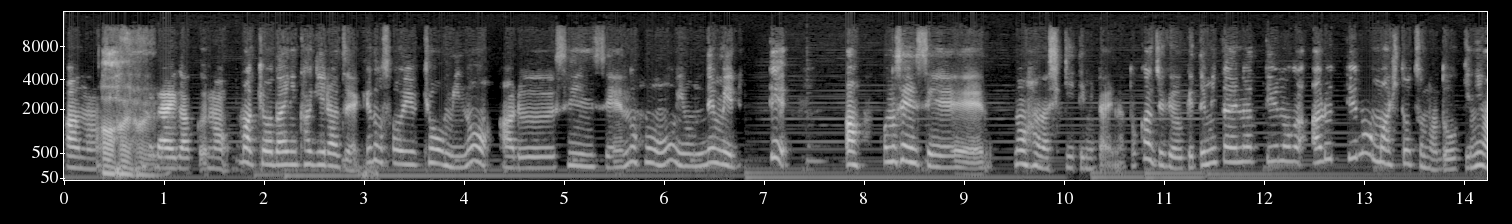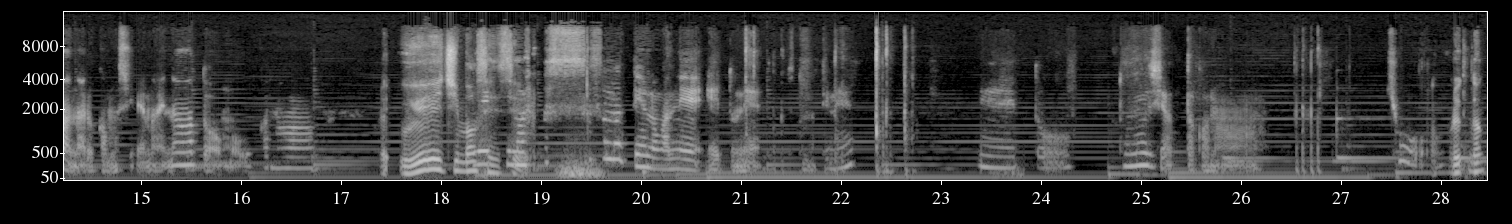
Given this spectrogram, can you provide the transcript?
あの、はいはい、大学の、まあ、兄弟に限らずやけど、そういう興味のある先生の本を読んでみて、あ、この先生の話聞いてみたいなとか、授業受けてみたいなっていうのがあるっていうのは、まあ、一つの動機にはなるかもしれないなとは思うかな。上島先生。進むっていうのがね、えっ、ー、とね、ちょっと待ってね。えっ、ー、と、どの字やったかな今日これなこ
